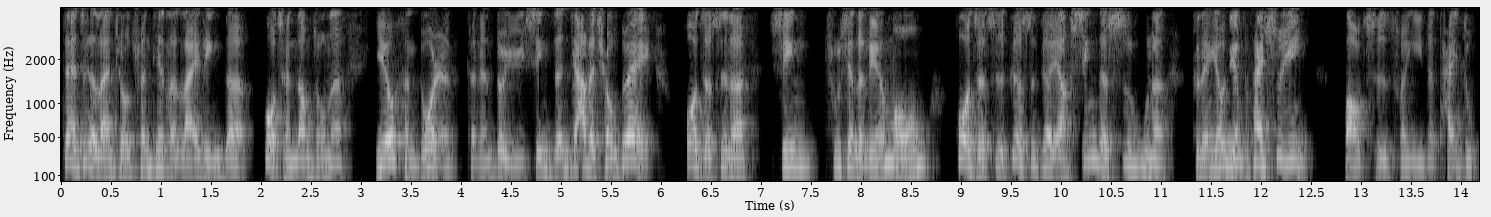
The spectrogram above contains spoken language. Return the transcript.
在这个篮球春天的来临的过程当中呢，也有很多人可能对于新增加的球队，或者是呢新出现的联盟。或者是各式各样新的事物呢，可能有点不太适应，保持存疑的态度。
